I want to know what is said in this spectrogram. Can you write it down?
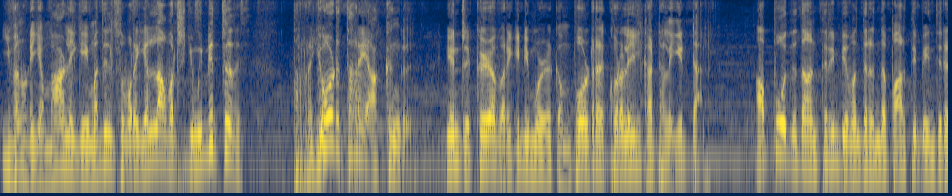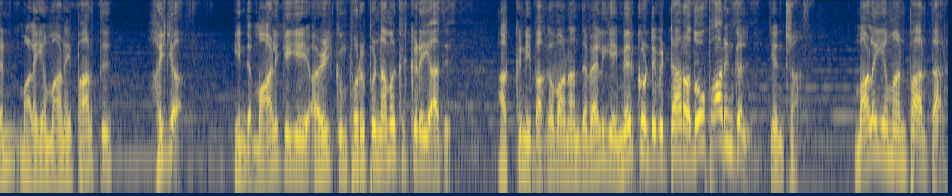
இவனுடைய மாளிகை மதில் சுவரை எல்லாவற்றையும் இடித்து தரையோடு தரையாக்குங்கள். என்று கிழவர் இடிமுழக்கம் போன்ற குரலில் கட்டளையிட்டார். அப்போதுதான் திரும்பி வந்திருந்த பார்த்திபேந்திரன் மலையமானை பார்த்து ஐயா இந்த மாளிகையை அழிக்கும் பொறுப்பு நமக்கு கிடையாது. அக்னி பகவான் அந்த வேலையை மேற்கொண்டு விட்டார் அதோ பாருங்கள் என்றான். மலையமான் பார்த்தார்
